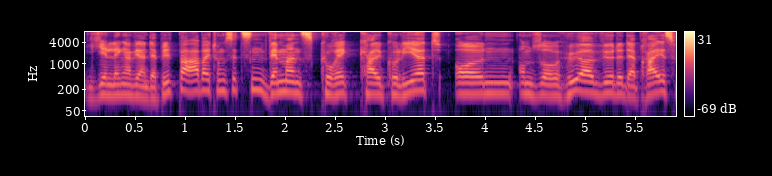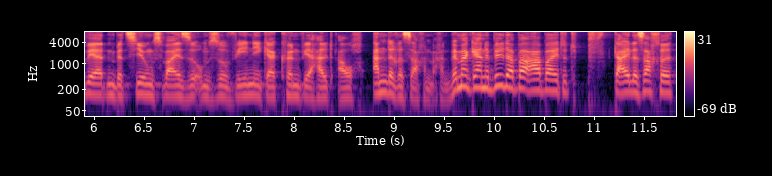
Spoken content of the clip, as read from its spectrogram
je länger wir an der Bildbearbeitung sitzen, wenn man es korrekt kalkuliert, und umso höher würde der Preis werden, beziehungsweise umso weniger können wir halt auch andere Sachen machen. Wenn man gerne Bilder bearbeitet, pf, geile Sache,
